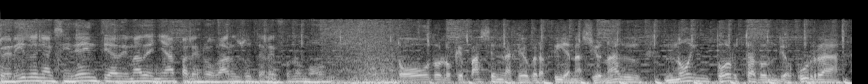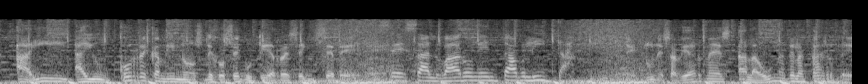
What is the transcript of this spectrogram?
Herido en accidente, además de ñapa, le robaron su teléfono móvil. Todo lo que pasa en la geografía nacional, no importa dónde ocurra, ahí hay un correcaminos de José Gutiérrez en CDN. Se salvaron en tablita. De lunes a viernes a la una de la tarde,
